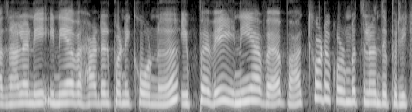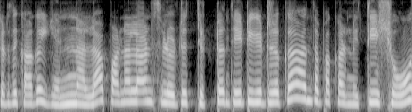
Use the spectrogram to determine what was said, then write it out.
அதனால நீ இனி இனியாவை ஹேண்டில் பண்ணிக்கோன்னு. இப்பவே இனியாவை பாக்கியோட குடும்பத்துல இருந்து பிரிக்கிறதுக்காக என்னெல்லாம் பண்ணலாம்னு சொல்லிட்டு திட்டம் தீட்டிக்கிட்டு இருக்க அந்த பக்கம் நிதிஷும்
